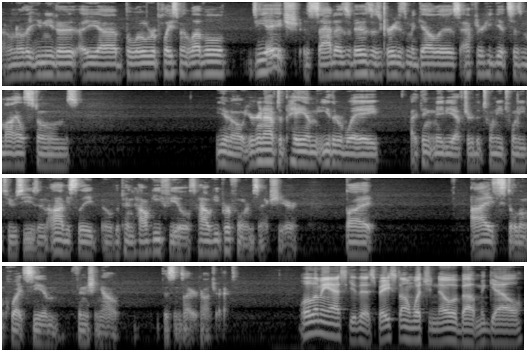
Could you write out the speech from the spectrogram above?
I don't know that you need a, a uh, below replacement level DH. As sad as it is, as great as Miguel is, after he gets his milestones, you know, you're going to have to pay him either way. I think maybe after the 2022 season. Obviously, it'll depend how he feels, how he performs next year. But I still don't quite see him finishing out this entire contract. Well, let me ask you this based on what you know about Miguel,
